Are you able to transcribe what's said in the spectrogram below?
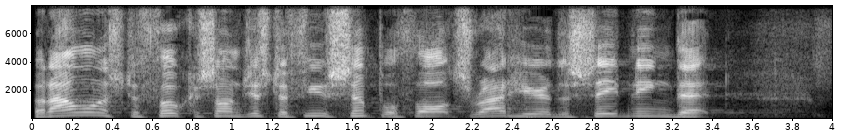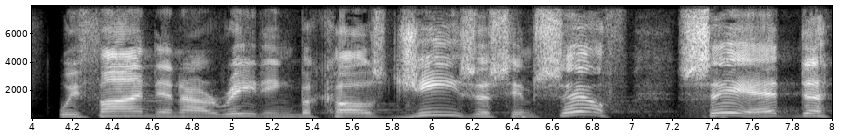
But I want us to focus on just a few simple thoughts right here this evening that we find in our reading because Jesus himself said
